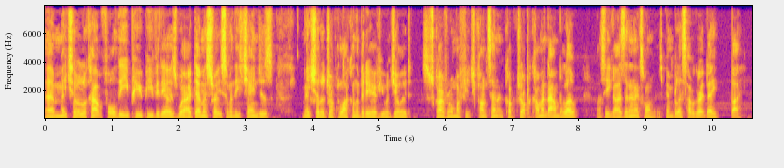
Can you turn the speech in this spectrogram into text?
Um, make sure to look out for the PvP videos where I demonstrate some of these changes. Make sure to drop a like on the video if you enjoyed. Subscribe for all my future content and drop a comment down below. I'll see you guys in the next one. It's been Bliss. Have a great day. Bye.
